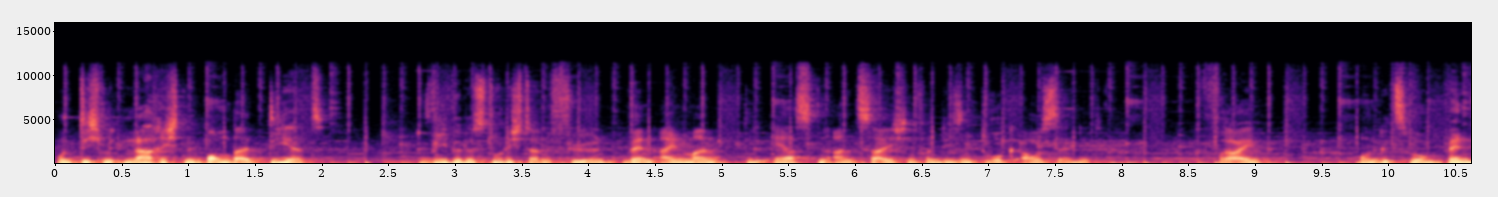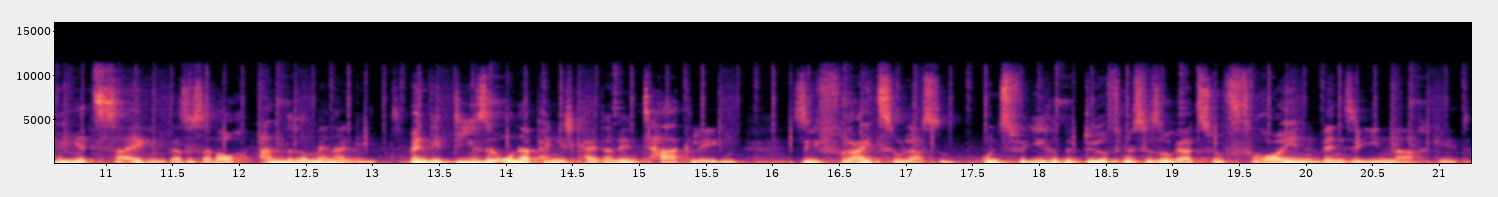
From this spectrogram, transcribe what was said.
und dich mit Nachrichten bombardiert, wie würdest du dich dann fühlen, wenn ein Mann die ersten Anzeichen von diesem Druck aussendet? Frei? Ungezwungen? Wenn wir ihr zeigen, dass es aber auch andere Männer gibt, wenn wir diese Unabhängigkeit an den Tag legen, sie freizulassen, uns für ihre Bedürfnisse sogar zu freuen, wenn sie ihnen nachgeht,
